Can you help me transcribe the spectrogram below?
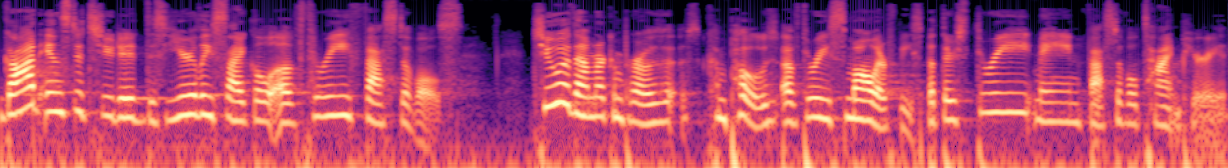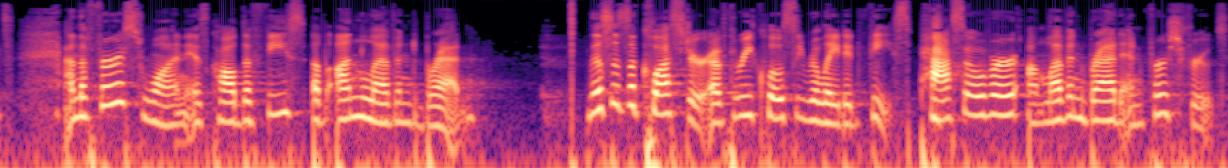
God instituted this yearly cycle of three festivals. Two of them are composed, composed of three smaller feasts, but there's three main festival time periods. And the first one is called the Feast of Unleavened Bread. This is a cluster of three closely related feasts Passover, unleavened bread, and first fruits.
